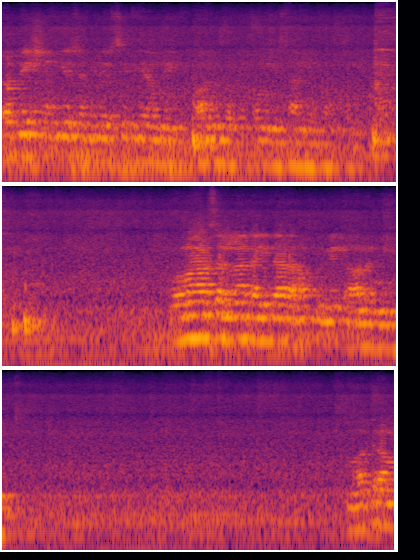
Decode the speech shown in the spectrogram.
रबी शंगे शंगे सिरिया में पालू बकतों की सारी बकतों वमार सल्ला का इदा रहमतुलिल आलमीन। मोहतरम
